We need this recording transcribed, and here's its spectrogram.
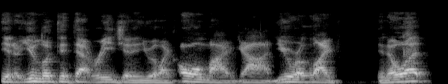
you know you looked at that region and you were like, oh my god. You were like, you know what?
